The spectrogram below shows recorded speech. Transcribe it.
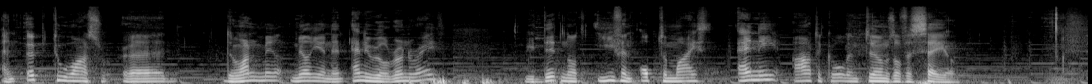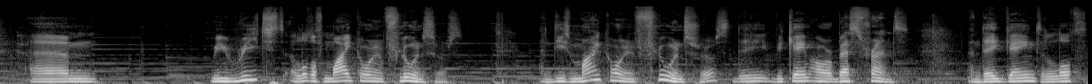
and up towards uh, the 1 mil million in annual run rate, we did not even optimize any article in terms of a SEO. Um, we reached a lot of micro influencers. And these micro influencers, they became our best friends. And they gained a lot,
